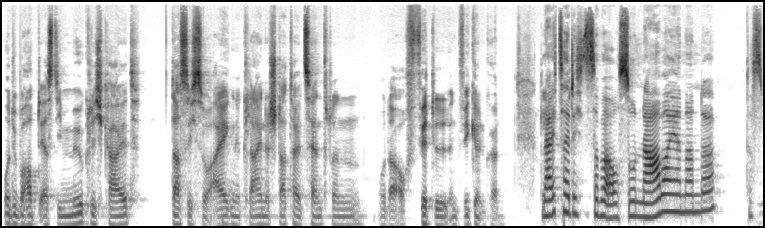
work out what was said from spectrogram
und überhaupt erst die Möglichkeit, dass sich so eigene kleine Stadtteilzentren oder auch Viertel entwickeln können. Gleichzeitig ist es aber auch so nah beieinander, dass,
